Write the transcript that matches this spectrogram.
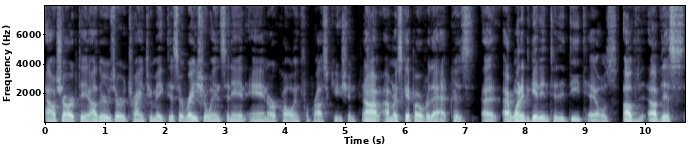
Al Sharpton, and others are trying to make this a racial incident and are calling for prosecution. Now, I'm, I'm going to skip over that because I, I, wanted to get into the details of of this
